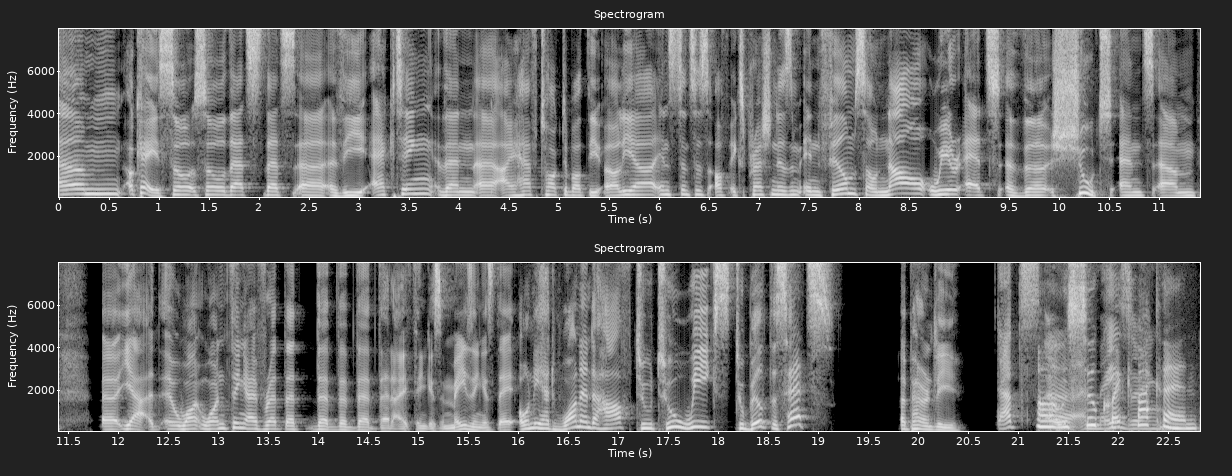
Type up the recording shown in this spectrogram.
Um, okay, so so that's that's uh, the acting. Then uh, I have talked about the earlier instances of expressionism in film. So now we're at the shoot and. Um, uh, yeah, one one thing I've read that, that that that that I think is amazing is they only had one and a half to two weeks to build the sets. Apparently, That's Oh, it uh, was so quick back then.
